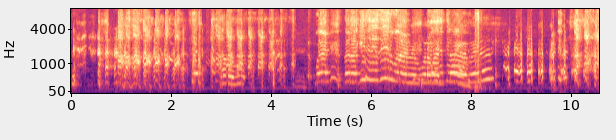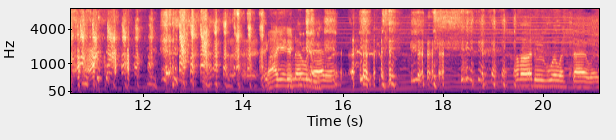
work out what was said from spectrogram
no me gu- Bueno, no lo quise decir, weón. me puedo este aguantar, weón. Vayan, Es la escúchenlo. weá, weón. No, no me puedo aguantar, weón.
